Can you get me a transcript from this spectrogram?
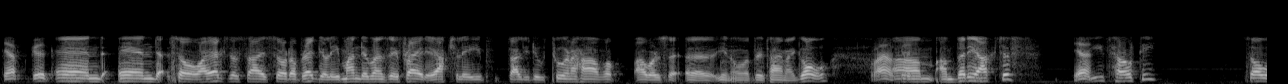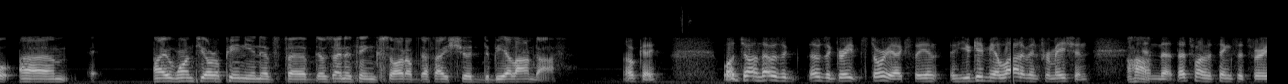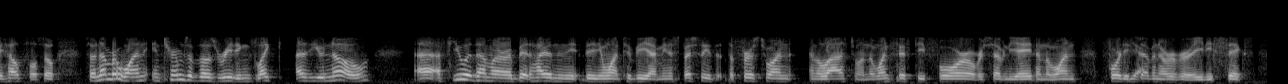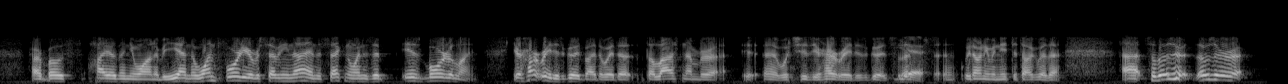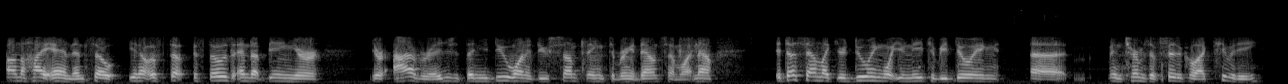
yep. Good. and and so I exercise sort of regularly Monday, Wednesday, Friday. Actually, probably do two and a half hours, uh, you know, every time I go. Wow. Good. Um, I'm very active. yeah. Eat healthy. So um, I want your opinion if uh, there's anything sort of that I should be alarmed of. Okay. Well, John, that was a that was a great story actually, and you gave me a lot of information, Uh-huh. and that, that's one of the things that's very helpful. So, so number one, in terms of those readings, like as you know, uh, a few of them are a bit higher than, the, than you want to be. I mean, especially the, the first one and the last one, the 154 over 78 and the 147 over 86, are both higher than you want to be, and the 140 over 79, the second one is a, is borderline. Your heart rate is good, by the way. The the last number, uh, uh, which is your heart rate, is good. So Yes. uh, we don't even need to talk about that. Uh, so those are those are on the high end, and so you know if the, if those end up being your your average, then you do want to do something to bring it down somewhat. Now, it does sound like you're doing what you need to be doing uh, in terms of physical activity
